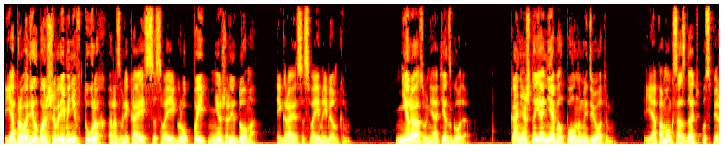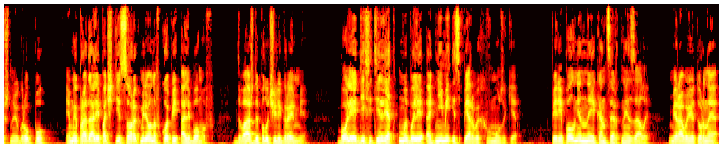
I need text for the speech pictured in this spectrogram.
Я проводил больше времени в турах, развлекаясь со своей группой, нежели дома, играя со своим ребенком. Ни разу не отец года. Конечно, я не был полным идиотом. Я помог создать успешную группу, и мы продали почти 40 миллионов копий альбомов. Дважды получили Грэмми. Более 10 лет мы были одними из первых в музыке. Переполненные концертные залы, мировые турне,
